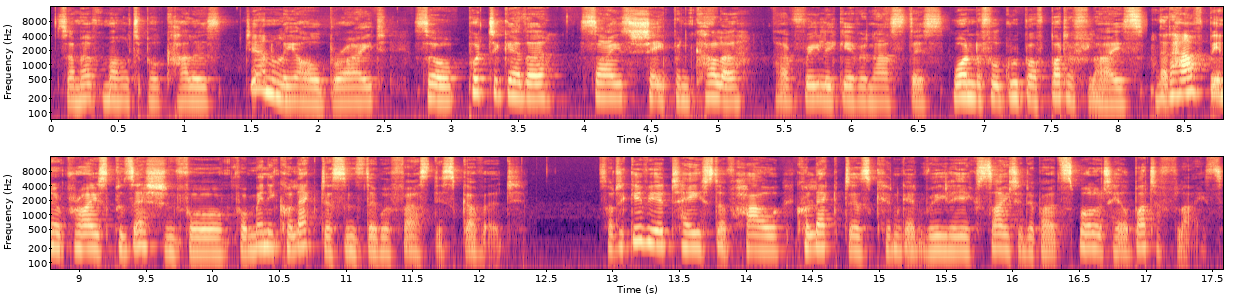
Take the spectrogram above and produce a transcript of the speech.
Some have multiple colours, generally all bright. So, put together, size, shape, and colour have really given us this wonderful group of butterflies that have been a prized possession for, for many collectors since they were first discovered. So, to give you a taste of how collectors can get really excited about swallowtail butterflies,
